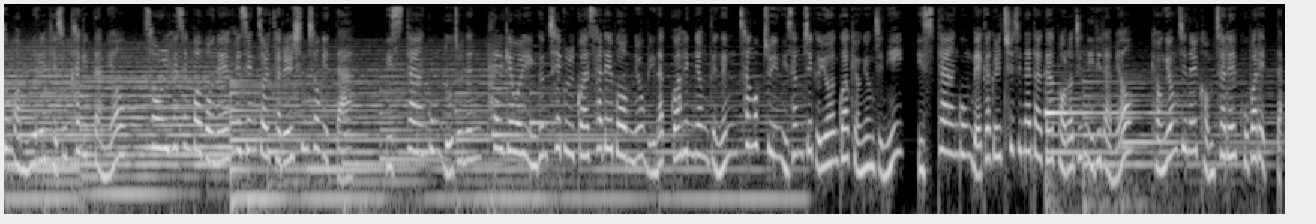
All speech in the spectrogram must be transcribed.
항공운송 업무를 계속하겠다며 서울회생법원에 회생 절차를 신청했다. 이스타항공 노조는 8개월 임금 체불과 사대보험료 미납과 횡령 등은 창업주인 이상직 의원과 경영진이 이스타항공 매각을 추진하다가 벌어진 일이라며 경영진을 검찰에 고발했다.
